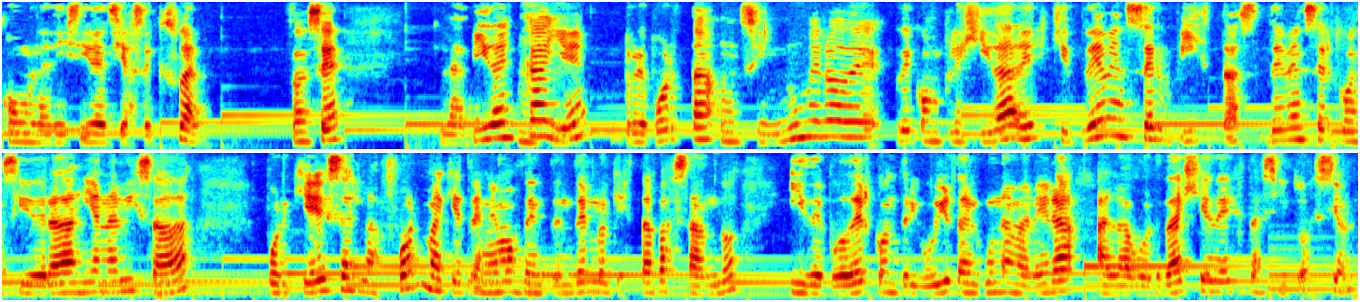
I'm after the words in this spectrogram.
o una disidencia sexual. Entonces, la vida en calle reporta un sinnúmero de, complejidades que deben ser vistas, deben ser consideradas y analizadas, porque esa es la forma que tenemos de entender lo que está pasando y de poder contribuir de alguna manera al abordaje de esta situación.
